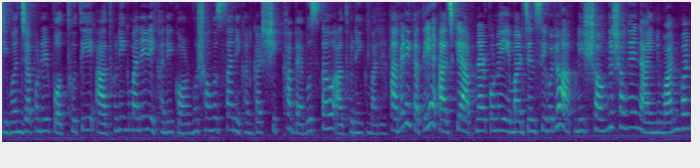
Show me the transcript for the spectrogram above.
জীবনযাপনের পদ্ধতি আধুনিক মানের, এখানে কর্মসংস্থান, এখানকার শিক্ষা ব্যবস্থাও আধুনিক মানের। আমেরিকাতে আজকে আপনার কোনো এমার্জেন্সি হলো, আপনি সঙ্গে সঙ্গে নাইন ওয়ান ওয়ান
